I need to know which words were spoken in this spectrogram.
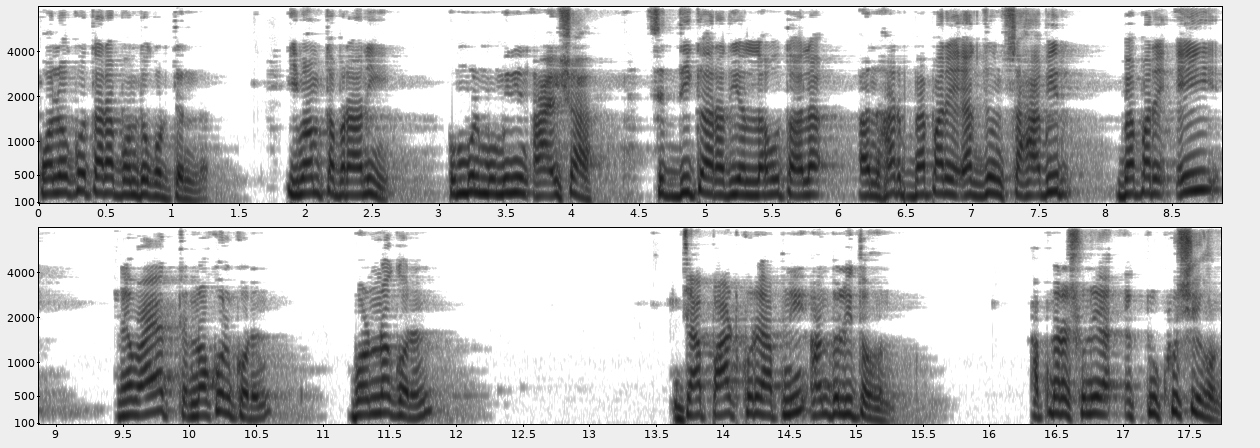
পলকও তারা বন্ধ করতেন না। ইমাম তাবরানি, উম্মুল মুমিনিন আয়েশা সিদ্দিকা রাদিয়াল্লাহু তালা আনহার ব্যাপারে একজন সাহাবির ব্যাপারে এই রেওয়ায়াত নকল করেন, বর্ণনা করেন, যা পাঠ করে আপনি আন্দোলিত হন। আপনারা শুনে একটু খুশি হন।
